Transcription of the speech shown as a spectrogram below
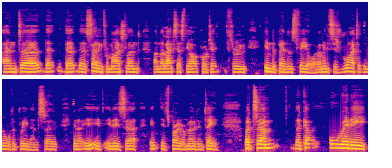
and uh, they're, they're, sailing from Iceland and they'll access the ARC project through Independence Fjord. I mean, this is right at the north of Greenland, so you know it, it is uh, it, it's very remote indeed. But um, the already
